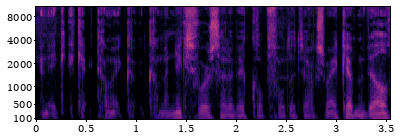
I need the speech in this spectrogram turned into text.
En ik, ik, kan, me, ik, kan me niks voorstellen bij Kopvot straks. Maar ik heb wel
